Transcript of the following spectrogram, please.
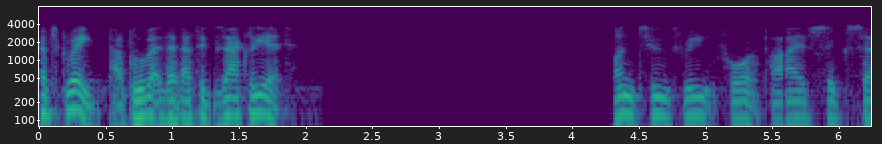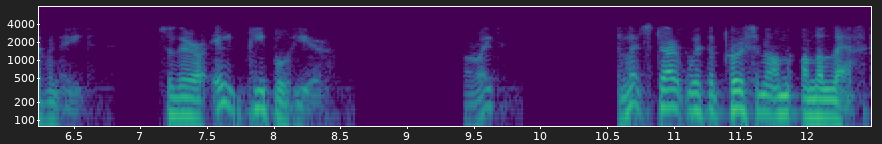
That's great, Papu. That, that's exactly it. One, two, three, four, five, six, seven, eight. So there are eight people here. All right? And let's start with the person on, on the left.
